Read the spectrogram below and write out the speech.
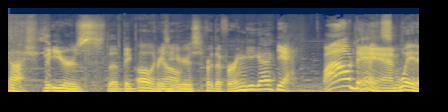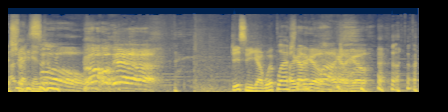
gosh. The ears, the big Oh, crazy no. ears. For the Ferengi guy. Yeah. Wow, Dan. Nice. Wait a second. Oh, oh yeah! Jason, you got whiplash. I gotta there? go. I gotta go.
